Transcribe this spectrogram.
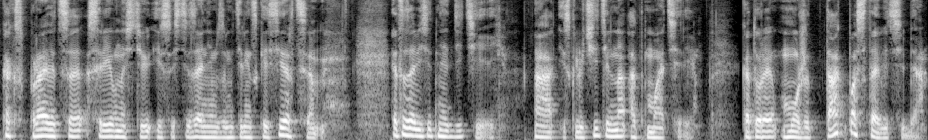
Как справиться с ревностью и состязанием за материнское сердце, это зависит не от детей, а исключительно от матери, которая может так поставить себя,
